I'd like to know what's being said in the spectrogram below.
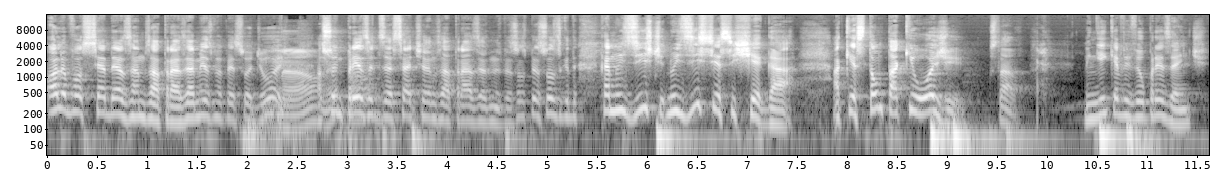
olha, você há 10 anos atrás, é a mesma pessoa de hoje? Não, a sua empresa há 17 anos atrás é a mesma pessoa. As pessoas que. Cara, não existe, não existe esse chegar. A questão está aqui hoje, Gustavo. Ninguém quer viver o presente.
